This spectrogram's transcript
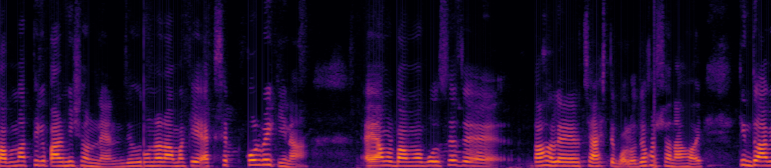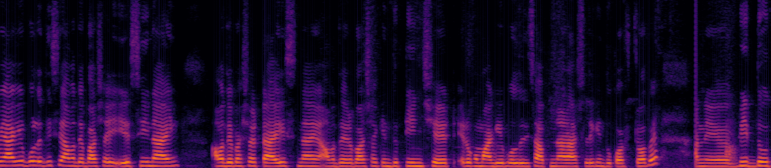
বাবা মার থেকে পারমিশন নেন, যেহেতু ওনারা আমাকে অ্যাকসেপ্ট করবে কি না এই আমার বাবা মা বলছে যে, তাহলে হচ্ছে আসতে বলো, যখন শোনা হয়। কিন্তু আমি আগে বলে দিছি, আমাদের বাসায় এসি নাই, আমাদের বাসায় টাইলস নাই, আমাদের বাসায় কিন্তু টিন শেড। এরকম আগে বলে দিছি, আপনারা আসলে কিন্তু কষ্ট হবে। মানে বিদ্যুৎ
